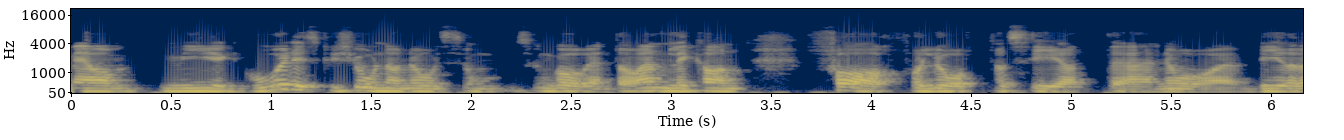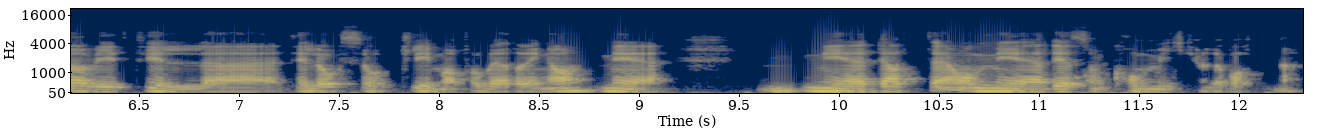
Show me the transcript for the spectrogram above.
vi har mye gode diskusjoner nå som, som går rundt. Og endelig kan far få lov til å si at eh, nå bidrar vi til, eh, til også klimaforbedringer med, med, dette og med det som kom i kjølvannet.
